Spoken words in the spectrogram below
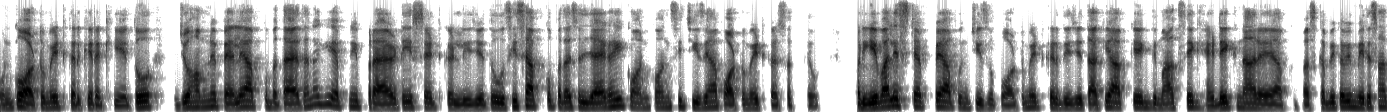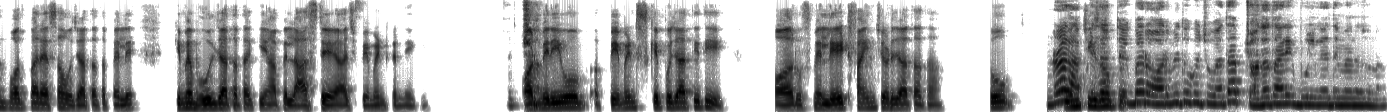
उनको ऑटोमेट करके रखिए। तो जो हमने पहले आपको बताया था ना कि अपनी प्रायोरिटी सेट कर लीजिए तो उसी से आपको पता चल जाएगा कि कौन कौन सी चीज़ें आप ऑटोमेट कर सकते हो। और ये वाले स्टेप पे आप उन चीज़ों को ऑटोमेट कर दीजिए ताकि आपके एक दिमाग से एक हेडेक ना रहे आपके पास कभी कभी मेरे साथ बहुत बार ऐसा हो जाता था पहले कि मैं भूल जाता था कि यहाँ पे लास्ट डे है आज पेमेंट करने की। अच्छा। और मेरी वो पेमेंट स्किप हो जाती थी और उसमें लेट फाइन चढ़ जाता था। तो उन चीज़ों तो एक बार और भी तो कुछ हुआ था? आप चौदह तारीख भूल गए थे मैंने सुना।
